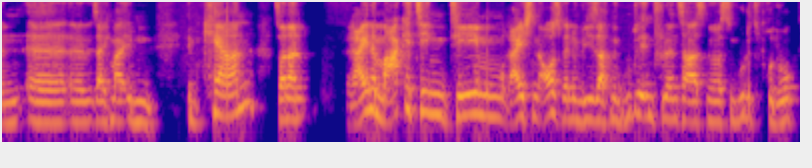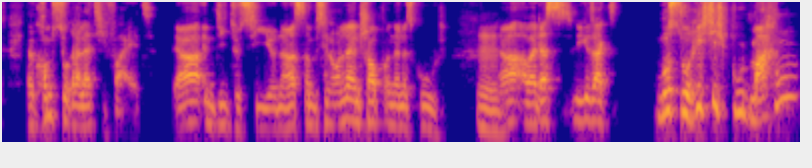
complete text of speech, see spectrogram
äh, äh, sag ich mal, im, im Kern, sondern reine Marketing-Themen reichen aus. Wenn du, wie gesagt, eine gute Influencer hast, du hast ein gutes Produkt, dann kommst du relativ weit, ja, im D2C und dann hast du ein bisschen Online-Shop und dann ist gut. Mhm. Ja, aber das, wie gesagt, musst du richtig gut machen,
